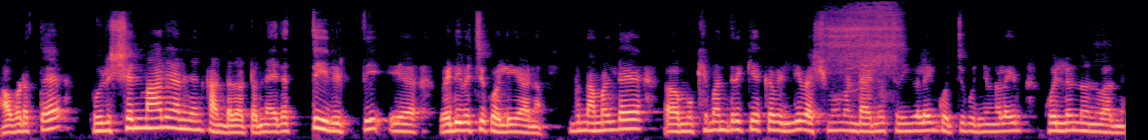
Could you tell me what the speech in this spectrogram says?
അവിടുത്തെ പുരുഷന്മാരെയാണ് ഞാൻ കണ്ടത് കേട്ടോ. നിരത്തിയിരുത്തി വെടിവെച്ച് കൊല്ലുകയാണ്. അപ്പം നമ്മളുടെ മുഖ്യമന്ത്രിക്കൊക്കെ വലിയ വിഷമമുണ്ടായിരുന്നു. സ്ത്രീകളെയും കൊച്ചു കുഞ്ഞുങ്ങളെയും കൊല്ലുന്നു എന്ന് പറഞ്ഞു.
